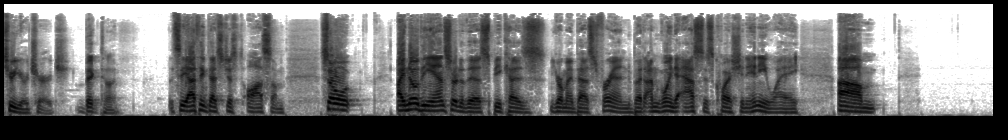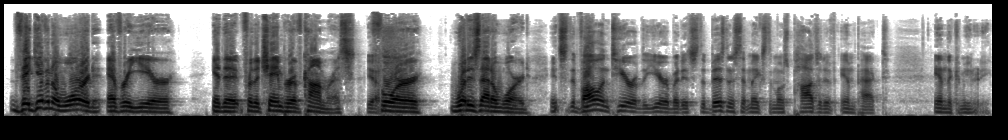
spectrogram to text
to your church. Big time. See, I think that's just awesome. So I know the answer to this because you're my best friend, but I'm going to ask this question anyway. Um, they give an award every year in the for the Chamber of Commerce Yes. for what is that award? It's the volunteer of the year, but it's the business that makes the most positive impact in the community.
